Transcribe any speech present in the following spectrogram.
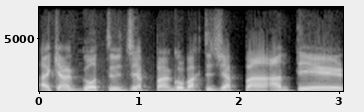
I cannot go to Japan, go back to Japan until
